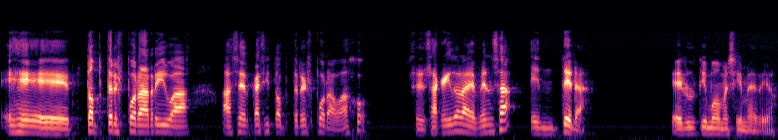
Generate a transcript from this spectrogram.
eh, top 3 por arriba a ser casi top 3 por abajo. Se les ha caído la defensa entera el último mes y medio.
